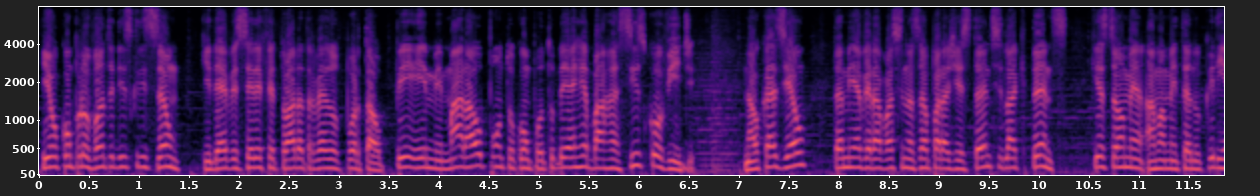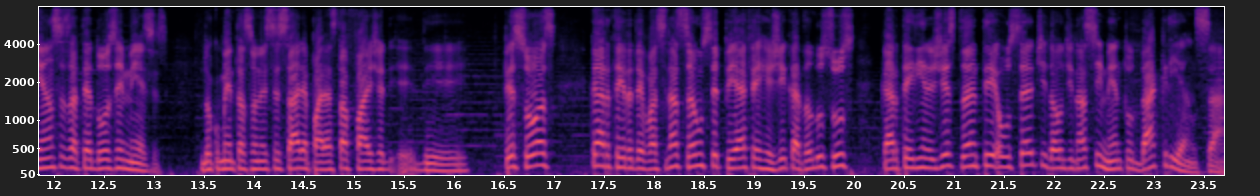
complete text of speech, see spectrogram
e o comprovante de inscrição, que deve ser efetuado através do portal pmmaral.com.br barra Ciscovid. Na ocasião, também haverá vacinação para gestantes e lactantes, que estão amamentando crianças até 12 meses. Documentação necessária para esta faixa de, de pessoas carteira de vacinação, CPF, RG, cartão do SUS, carteirinha gestante ou certidão de nascimento da criança.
